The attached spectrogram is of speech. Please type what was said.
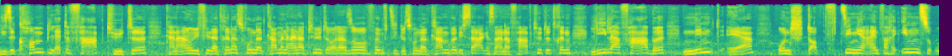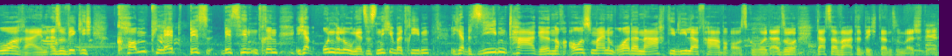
diese komplette Farbtüte, keine Ahnung, wie viel da drin ist, 100 Gramm in einer Tüte oder so, 50 bis 100 Gramm würde ich sagen, ist in einer Farbtüte drin. Lila Farbe nimmt er und stopft sie mir einfach ins Ohr rein. Also wirklich komplett bis, bis hinten drin. Ich habe ungelogen, jetzt ist nicht übertrieben, ich habe sieben Tage noch aus meinem Ohr danach die lila Farbe rausgeholt. Also das erwartet dich dann zum Beispiel.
